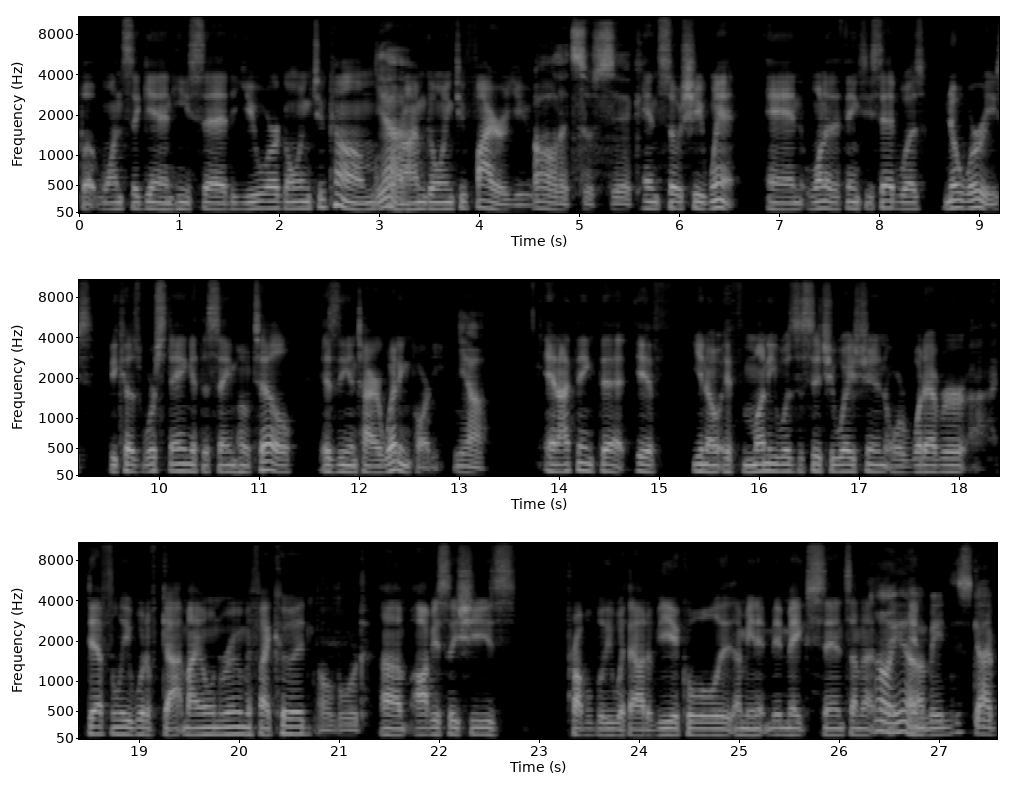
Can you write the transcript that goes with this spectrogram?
But once again, he said, you are going to come Yeah. or I'm going to fire you. oh, that's so sick. And so she went. And one of the things he said was, no worries, because we're staying at the same hotel as the entire wedding party. yeah, And I think that if, you know, if money was a situation or whatever, I definitely would have got my own room if I could. oh lord, Um, obviously she's probably without a vehicle. I mean, it, it makes sense. I'm not. oh yeah. and- I mean, this guy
